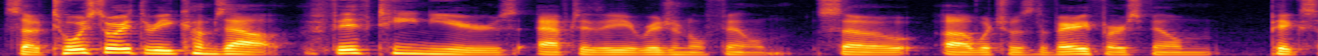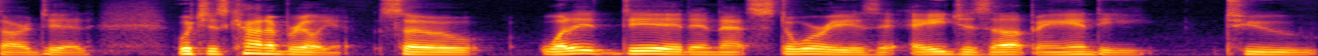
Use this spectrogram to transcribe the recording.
so Toy Story 3 comes out 15 years after the original film. So uh, which was the very first film Pixar did, which is kind of brilliant. So what it did in that story is it ages up Andy to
